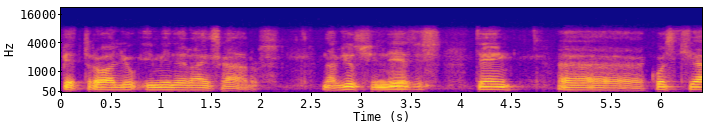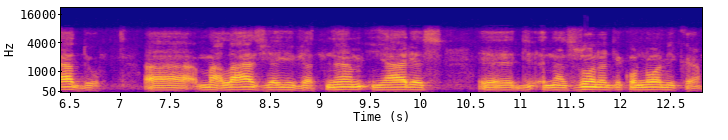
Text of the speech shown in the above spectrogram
petróleo e minerais raros. Navios chineses têm uh, costeado a Malásia e Vietnã em áreas eh, de, na zona econômica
